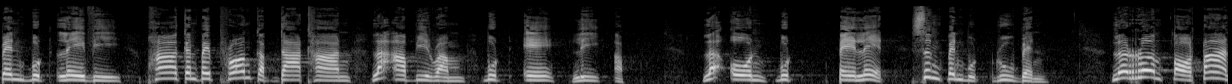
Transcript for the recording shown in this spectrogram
เป็นบุตรเลวี พากันไปพร้อมกับดาธาน และอาบีรัม บุตรเอลีอับ และโอนบุตรเปเลตซึ่งเป็นบุตรรูเบน และเริ่มต่อต้าน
